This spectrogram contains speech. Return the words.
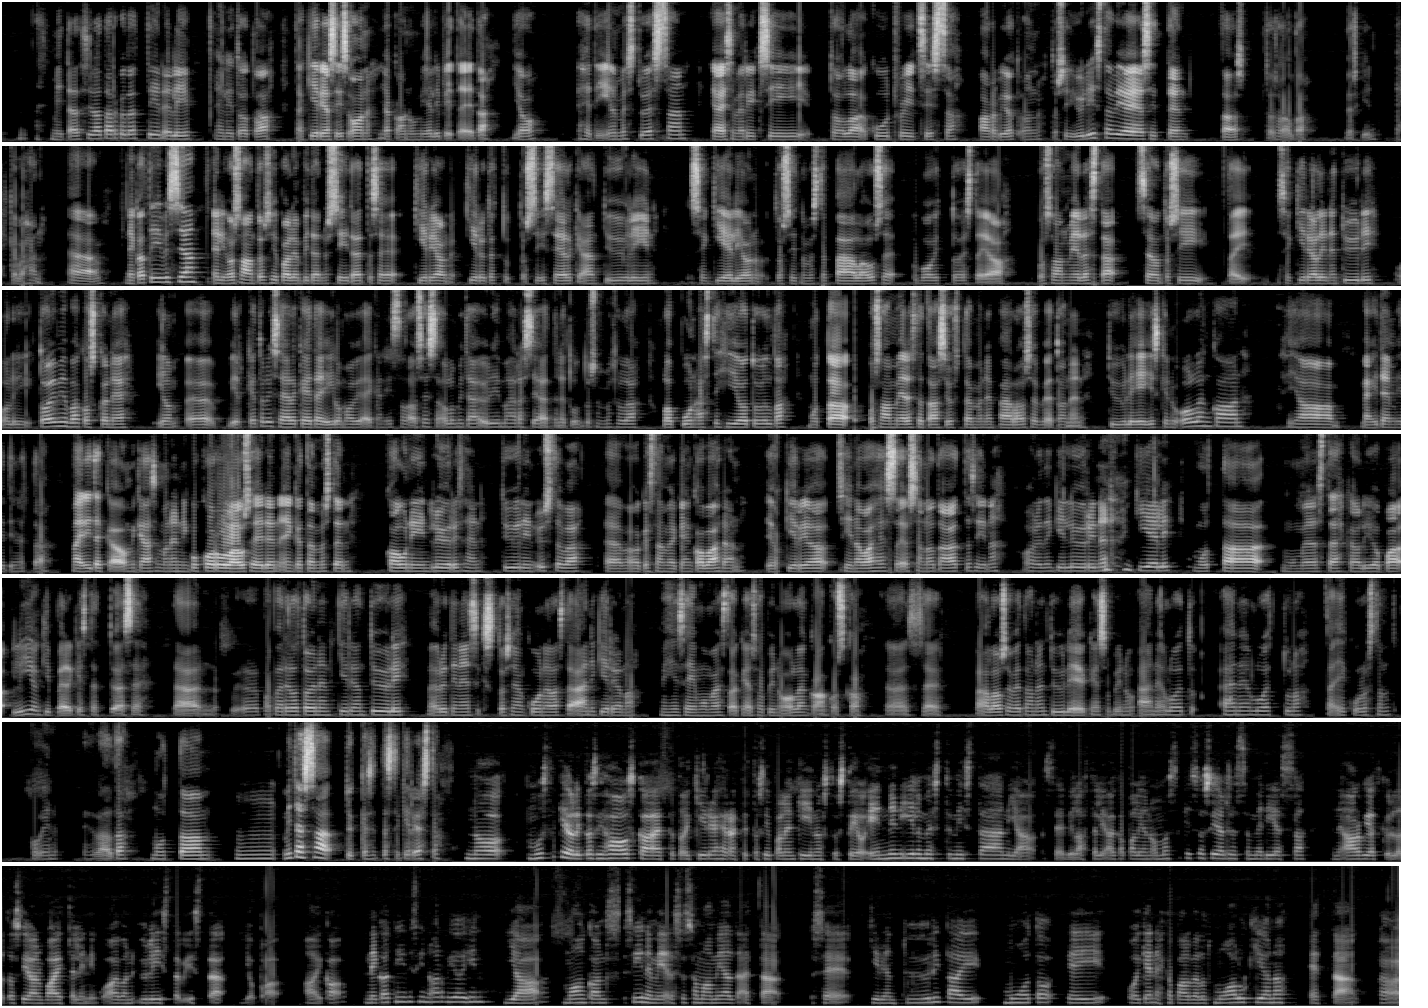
mitä sillä tarkoitettiin. Eli, eli tota, tämä kirja siis on jakanut mielipiteitä jo heti ilmestyessään. Ja esimerkiksi tuolla Goodreadsissa arviot on tosi ylistäviä ja sitten taas toisaalta myöskin ehkä vähän ää, negatiivisia. Eli osa on tosi paljon pitänyt siitä, että se kirja on kirjoitettu tosi selkeään tyyliin. Sen kieli on tosi päälausevoittoista ja osan mielestä se on tosi, tai se kirjallinen tyyli oli toimiva, koska ne il- virkkeet oli selkeitä ja ilmavia, eikä niissä lauseissa ollut mitään ylimääräisiä, että ne tuntui semmoisella loppuun asti hiotuilta. Mutta osan mielestä taas just tämmöinen päälausevetoinen tyyli ei iskenyt ollenkaan, ja mä itse mietin, että mä en itsekään ole mikään semmoinen niin korulauseiden enkä tämmöisten kauniin lyyrisen tyylin ystävä. Mä oikeastaan melkein kavahdan jo kirjaa siinä vaiheessa, jos sanotaan, että siinä on jotenkin lyyrinen kieli. Mutta mun mielestä ehkä oli jopa liiankin pelkistettyä se tämän paperilla toinen kirjan tyyli. Mä yritin ensiksi tosiaan kuunnella sitä äänikirjana, mihin se ei mun mielestä oikein sopinut ollenkaan, koska se päälausevetoinen tyyli ei oikein sopinut ääneen, luettu, ääneen luettuna tai ei kuulostanut kovin hyvältä. Mutta mm, mitä sä tykkäsit tästä kirjasta? No, mustakin oli tosi hauskaa, että toi kirja herätti tosi paljon kiinnostusta jo ennen ilmestymistään, ja se vilahteli aika paljon omassakin sosiaalisessa mediassa. Ja ne arviot kyllä tosiaan vaihteli niin kuin aivan ylistävistä jopa aika negatiivisiin arvioihin. Ja mä oon kans siinä mielessä samaa mieltä, että se kirjan tyyli tai muoto ei oikein ehkä palvellut mua lukijana, että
